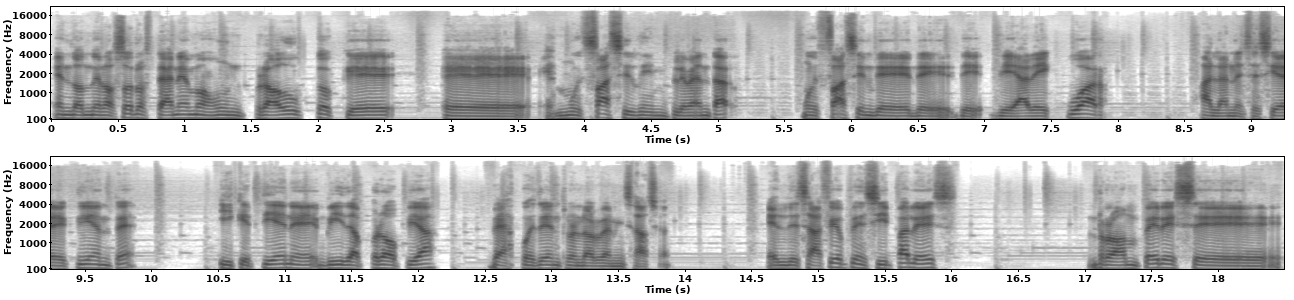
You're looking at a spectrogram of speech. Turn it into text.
en donde nosotros tenemos un producto que eh, es muy fácil de implementar, muy fácil de, de adecuar a la necesidad del cliente y que tiene vida propia después dentro de la organización. El desafío principal es romper ese,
